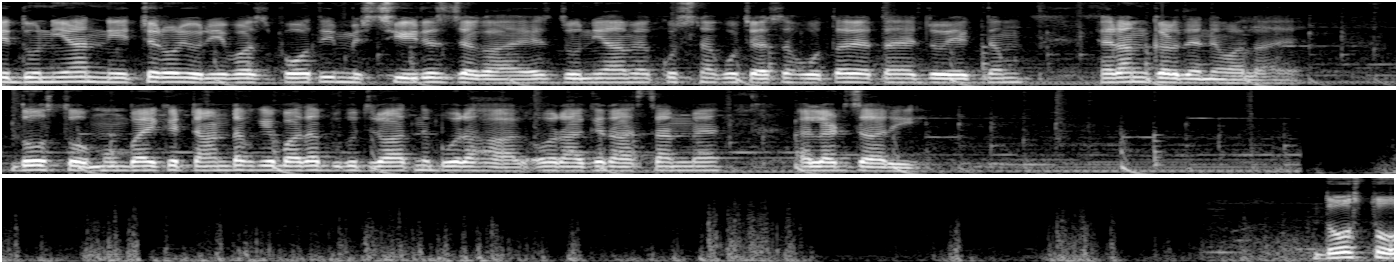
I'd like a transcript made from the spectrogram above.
ये दुनिया, नेचर और यूनिवर्स बहुत ही मिस्टीरियस जगह है। इस दुनिया में कुछ ना कुछ ऐसा होता रहता है जो एकदम हैरान कर देने वाला है। दोस्तों, मुंबई के तांडव के बाद अब गुजरात में बुरा हाल और आगे राजस्थान में अलर्ट जारी। दोस्तों,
